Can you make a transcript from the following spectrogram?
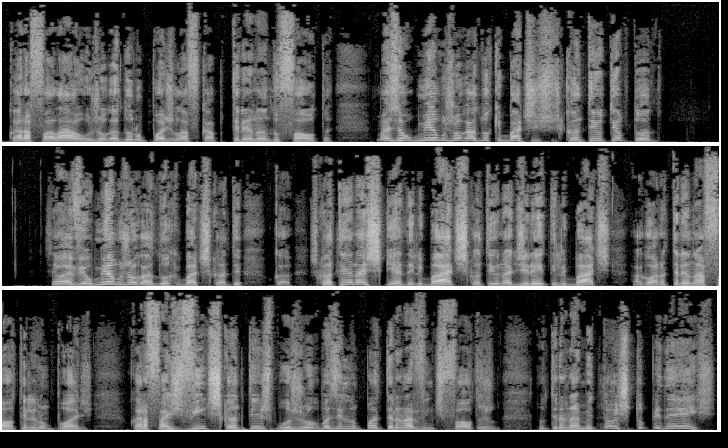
O cara fala, ah, o jogador não pode lá ficar treinando falta. Mas é o mesmo jogador que bate escanteio o tempo todo. Você vai ver o mesmo jogador que bate escanteio. Escanteio na esquerda ele bate, escanteio na direita ele bate. Agora, treinar falta ele não pode. O cara faz 20 escanteios por jogo, mas ele não pode treinar 20 faltas no treinamento. Então é estupidez.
